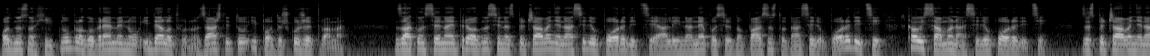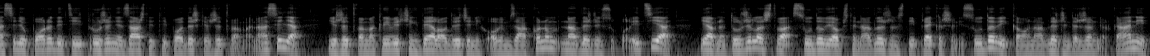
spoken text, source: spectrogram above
odnosno hitnu, blagovremenu i delotvornu zaštitu i podršku žrtvama. Zakon se najpre odnosi na sprečavanje nasilja u porodici, ali i na neposrednu opasnost od nasilja u porodici, kao i samo nasilje u porodici za sprečavanje nasilja u porodici i pružanje zaštite i podrške žrtvama nasilja i žrtvama krivičnih dela određenih ovim zakonom nadležni su policija, javna tužilaštva, sudovi opšte nadležnosti i prekršeni sudovi kao nadležni državni organi,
